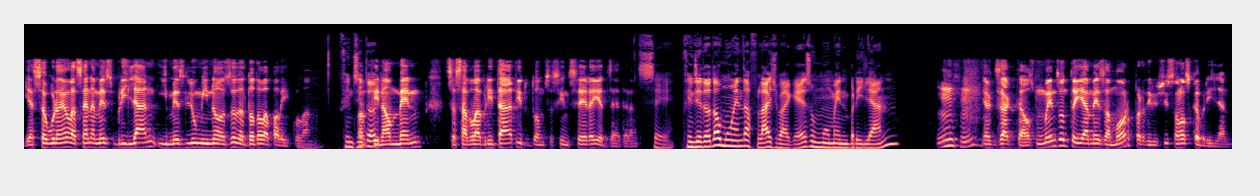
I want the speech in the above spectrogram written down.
i és segurament l'escena més brillant i més lluminosa de tota la pel·lícula. fins i tot... finalment se sap la veritat i tothom se sincera i etc. Sí. Fins i tot el moment de flashback eh? és un moment brillant. Mm -hmm, exacte, els moments on hi ha més amor, per dir-ho així, són els que brillen.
